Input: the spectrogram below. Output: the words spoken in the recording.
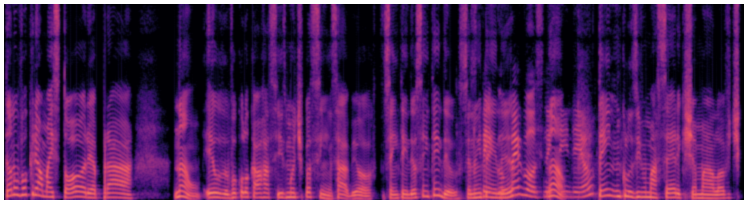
Então eu não vou criar uma história pra. Não, eu vou colocar o racismo, tipo assim, sabe? Ó, você entendeu, você entendeu. Você não pegou, entendeu. pegou. Se não, Não. entendeu. Tem, inclusive, uma série que chama Lovecraft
